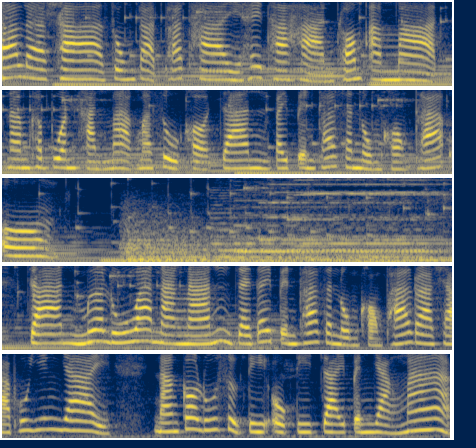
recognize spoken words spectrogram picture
ระราชาทรงตัดพระทัยให้ทหารพร้อมอำมาตย์นำขบวนขันหมากมาสู่ขอจันไปเป็นพระสนมของพระองค์จันเมื่อรู้ว่านางนั้นจะได้เป็นพระสนมของพระราชาผู้ยิ่งใหญ่ นางก็รู้สึกดีอกดีใจเป็นอย่างมาก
